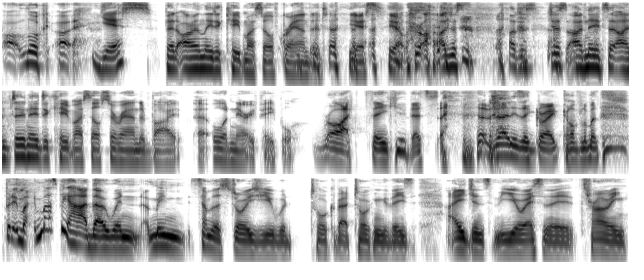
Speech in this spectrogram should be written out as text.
Oh, look, uh, yes, but only to keep myself grounded. Yes, yeah. right. I just, I just, just, I need to, I do need to keep myself surrounded by uh, ordinary people. Right. Thank you. That's that is a great compliment. But it, it, must be hard though when I mean some of the stories you would talk about talking to these agents in the US and they're throwing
